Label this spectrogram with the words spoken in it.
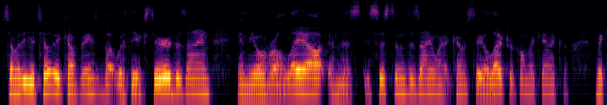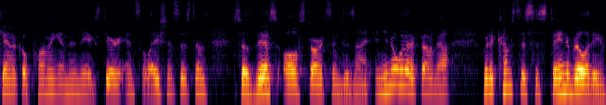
some of the utility companies, but with the exterior design and the overall layout and the system design when it comes to the electrical, mechanical, mechanical plumbing, and then the exterior insulation systems. So this all starts in design. And you know what I found out? When it comes to sustainability,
